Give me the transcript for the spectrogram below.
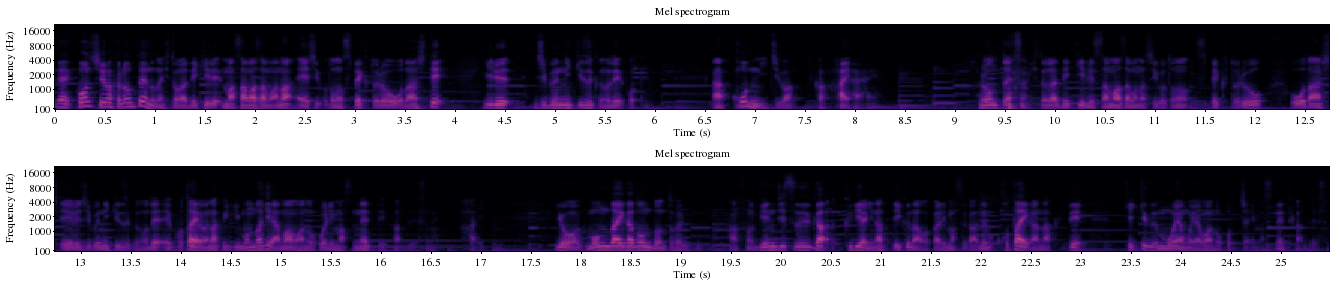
で、今週はフロントエンドの人ができる、まあ、様々な、仕事のスペクトルを横断している自分に気づくので、これ、あ、こんにちは？か。はいはいはい。フロントエンドの人ができる様々な仕事のスペクトルを横断している自分に気づくので、答えはなく疑問だけはまあまあ残りますねっていう感じですね。はい。要は問題がどんどんとか、あの現実がクリアになっていくのは分かりますが、でも答えがなくて、結局もやもやは残っちゃいますねって感じです。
